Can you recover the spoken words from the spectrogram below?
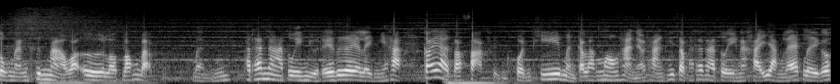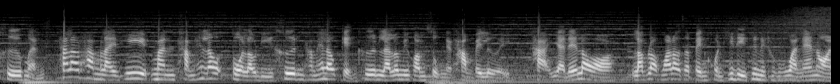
ตรงนั้นขึ้นมาว่าเออเราต้องแบบเหมือนพัฒนาตัวเองอยู่เรื่อยๆอะไรอย่างนี้ค่ะ ก็อยากจะฝากถึงคนที่เหมือนกำลังมองหาแนวทางที่จะพัฒนาตัวเองนะคะ อย่างแรกเลยก็คือเหมือน ถ้าเราทำอะไรที่มันทำให้เราตัวเราดีขึ้นทำให้เราเก่งขึ้น แล้วเรามีความสุขเนี่ยทำไปเลยค่ะ อย่าได้รอ รับรองว่าเราจะเป็นคนที่ดีขึ้นในทุกๆวันแน่นอน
